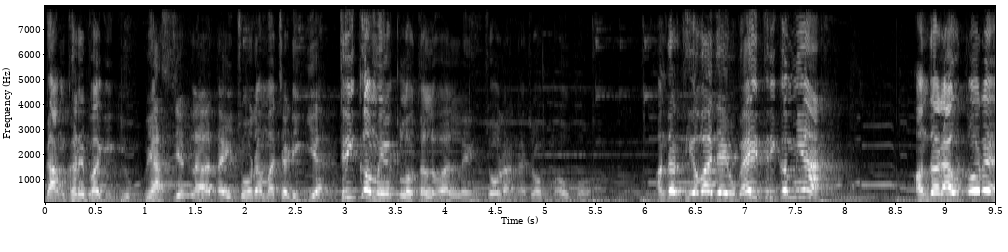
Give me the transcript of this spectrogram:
ગામ ઘરે ભાગી ગયું. વ્યાસ જેટલા હતા એ ચોરામાં ચડી ગયા. ત્રિકમ એકલો તલવાર લઈને ચોરાના ચોકમાં ઊભો અંદરથી અવાજ આવ્યો ગઈ "એ ત્રિકમિયા! અંદર આવતો રે.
